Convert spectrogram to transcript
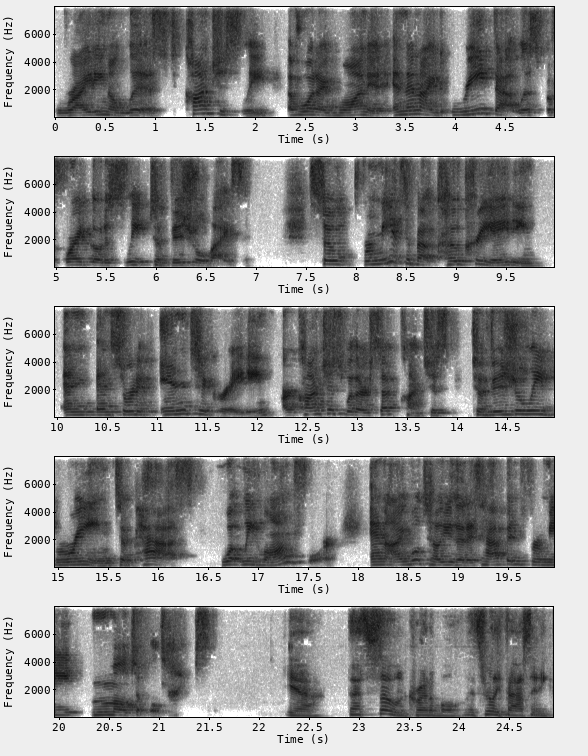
writing a list consciously of what I wanted, and then I'd read that list before I'd go to sleep to visualize it. So for me, it's about co creating and, and sort of integrating our conscious with our subconscious to visually bring to pass what we long for. And I will tell you that it's happened for me multiple times. Yeah, that's so incredible. It's really fascinating.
